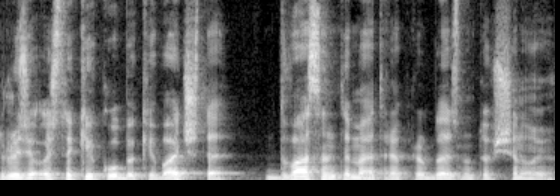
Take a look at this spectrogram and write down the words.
Друзі, ось такі кубики, бачите? 2 см приблизно товщиною.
